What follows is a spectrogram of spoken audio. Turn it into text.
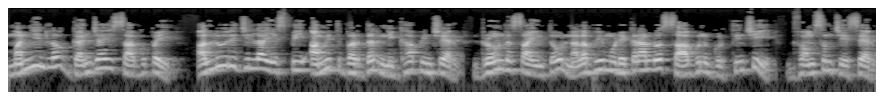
మన్యంలో గంజాయి సాగుపై అల్లూరి జిల్లా ఎస్పీ అమిత్ బర్దర్ నిఘా పెంచారు. డ్రోన్ల సాయంతో నలభై మూడు ఎకరాల్లో సాగును గుర్తించి ధ్వంసం చేశారు.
